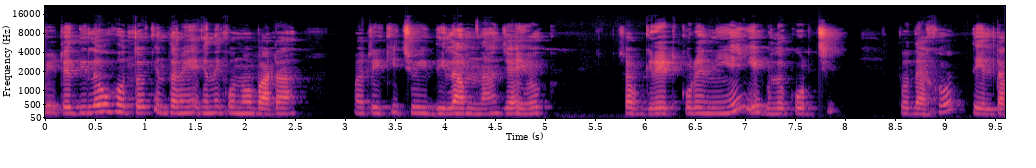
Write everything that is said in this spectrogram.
বেটে দিলেও হতো, কিন্তু আমি এখানে কোনো বাটা বাটি কিছুই দিলাম না। যাই হোক, সব গ্রেট করে নিয়েই এগুলো করছি। তো দেখো, তেলটা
